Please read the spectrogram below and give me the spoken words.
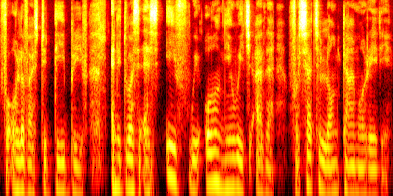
for all of us to debrief, and it was as if we all knew each other for such a long time already.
